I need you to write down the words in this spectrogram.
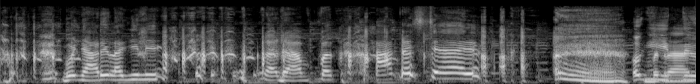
Gue nyari lagi nih, nggak dapet. Kesel. Oh Beras. gitu.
